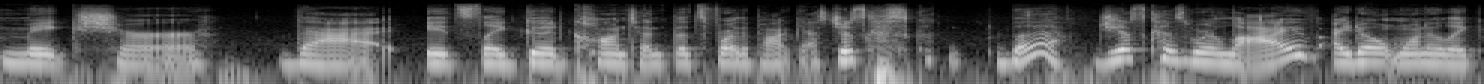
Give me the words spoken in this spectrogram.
make sure that it's like good content that's for the podcast. Just cause, just cause we're live, I don't want to like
